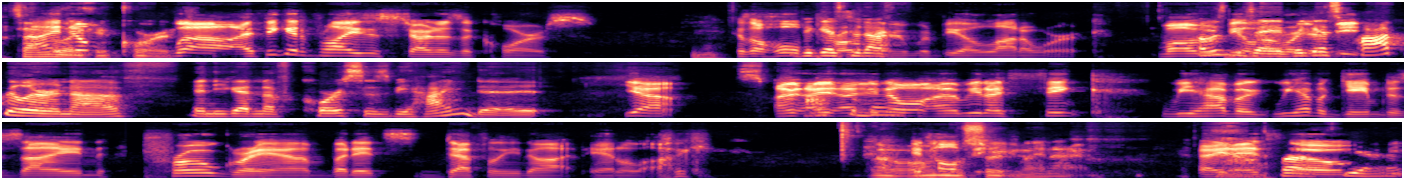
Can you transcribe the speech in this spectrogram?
It sounded I like don't- a course. well i think it'd probably just start as a course Hmm. because a whole If it program enough- would be a lot of work well it I would was be gonna say if it gets be- popular enough and you get enough courses behind it, yeah it's I, I, I you know i mean i think we have a we have a game design program but it's definitely not analog oh, it's all almost certainly not. Right? Yeah. And so, yeah.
